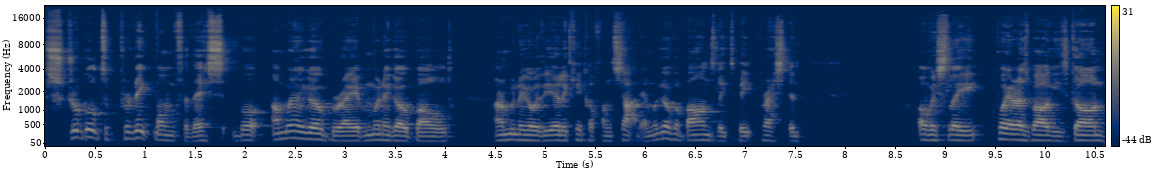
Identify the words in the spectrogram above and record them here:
struggled to predict one for this, but I'm going to go brave. I'm going to go bold. And I'm going to go with the early kickoff on Saturday. I'm going to go for Barnsley to beat Preston obviously Poya Asbaghi's gone.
